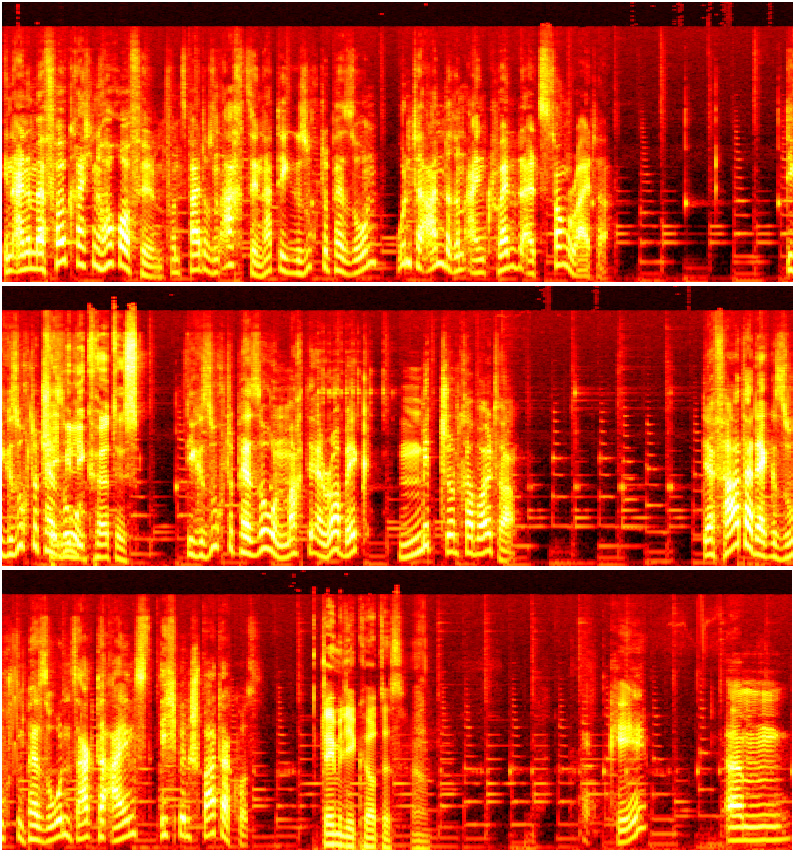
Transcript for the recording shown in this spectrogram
In einem erfolgreichen Horrorfilm von 2018 hat die gesuchte Person unter anderem einen Credit als Songwriter. Die gesuchte Jamie Lee Person, Curtis. die gesuchte Person machte Aerobic mit John Travolta. Der Vater der gesuchten Person sagte einst, ich bin Spartacus. Jamie Lee Curtis. Ja. Okay. Ähm,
